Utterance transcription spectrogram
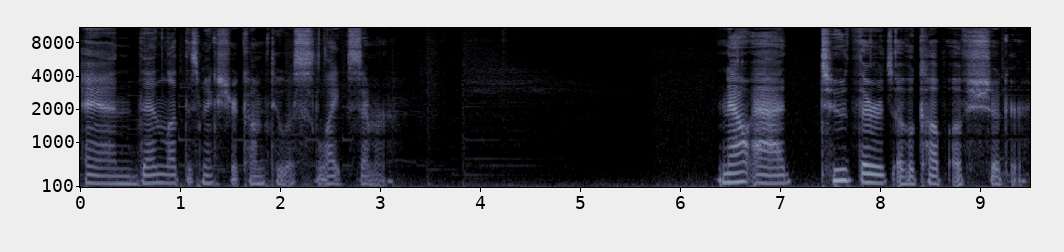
and then let this mixture come to a slight simmer. Now add 2 thirds of a cup of sugar.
